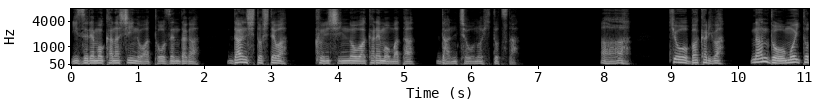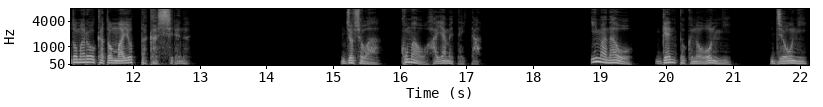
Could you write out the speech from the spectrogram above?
いずれも悲しいのは当然だが男子としては君臣の別れもまた断腸の一つだ。ああ、今日ばかりは何度思いとどまろうかと迷ったかしれぬ。序書は駒を早めていた。今なお玄徳の恩に情に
